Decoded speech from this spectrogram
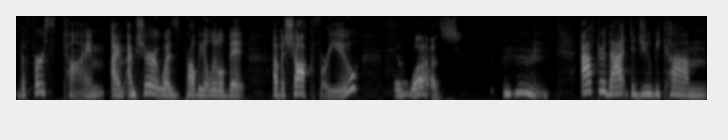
the first time, I'm I'm sure it was probably a little bit of a shock for you. It was. Hmm. After that, did you become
